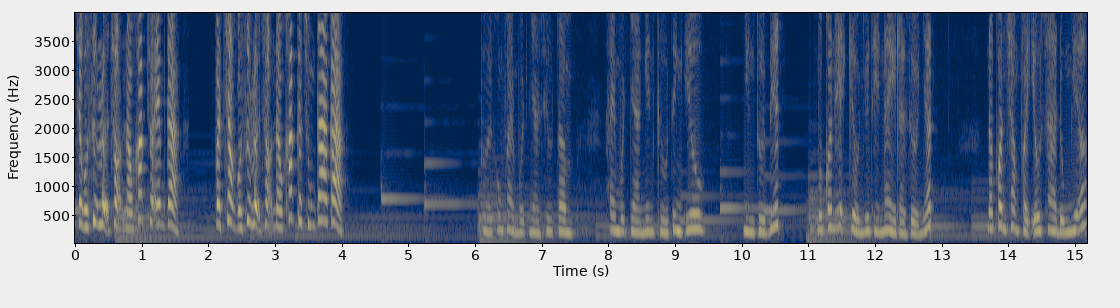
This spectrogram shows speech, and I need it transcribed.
Chẳng có sự lựa chọn nào khác cho em cả. Và chẳng có sự lựa chọn nào khác cho chúng ta cả. Tôi không phải một nhà siêu tầm hay một nhà nghiên cứu tình yêu. Nhưng tôi biết một quan hệ kiểu như thế này là dở nhất. Nó còn chẳng phải yêu xa đúng nghĩa,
